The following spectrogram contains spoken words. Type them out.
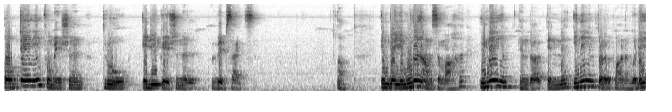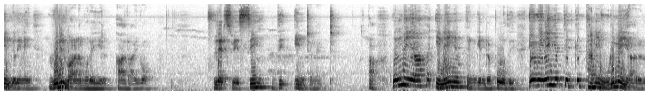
obtain information through educational websites. இன்றைய முதல் அம்சமாக இணையம் என்றால் என்ன? இணையம் தொடர்பான விடயங்களினை விரிவான முறையில் ஆராய்வோம். Let's we see the internet உண்மையாக இணையம் என்கின்ற போது இவ்விணையத்திற்கு தனி உரிமையாளர்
